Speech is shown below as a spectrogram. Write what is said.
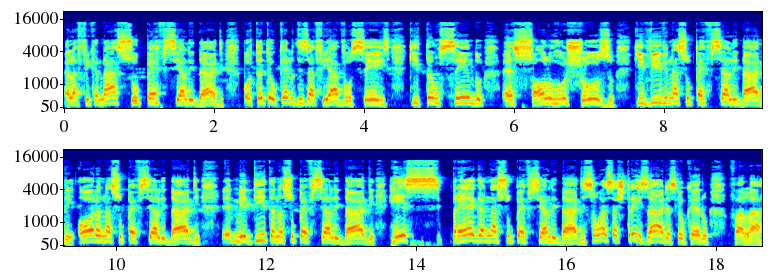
ela fica na superficialidade. Portanto, eu quero desafiar vocês que estão sendo é, solo rochoso, que vive na superficialidade, ora na superficialidade, é, medita na superficialidade, prega na superficialidade. São essas três áreas que eu quero falar.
